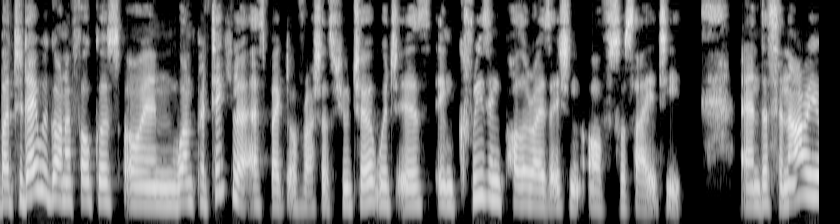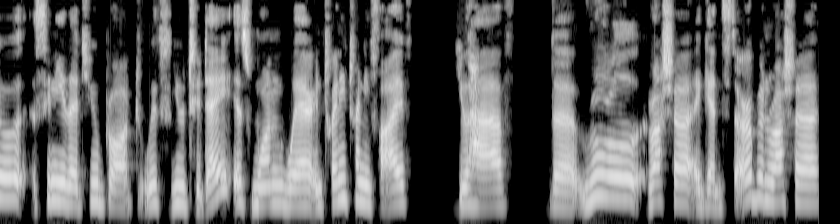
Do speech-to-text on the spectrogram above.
But today we're going to focus on one particular aspect of Russia's future, which is increasing polarization of society. And the scenario, Sini, that you brought with you today is one where in 2025, you have the rural Russia against the urban Russia,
